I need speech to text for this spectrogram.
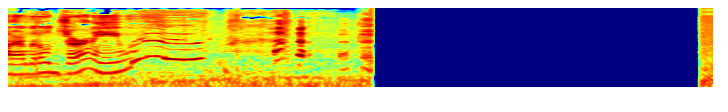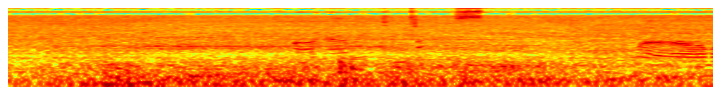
on our little journey. Woo! wow.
